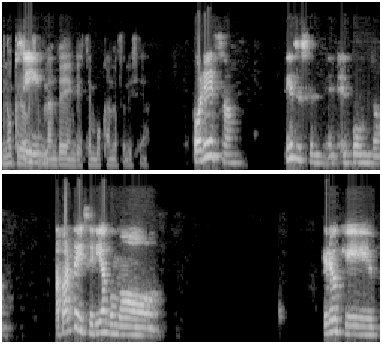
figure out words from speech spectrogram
No creo que se planteen que estén buscando felicidad. Por eso, ese es el punto. Aparte sería como creo que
